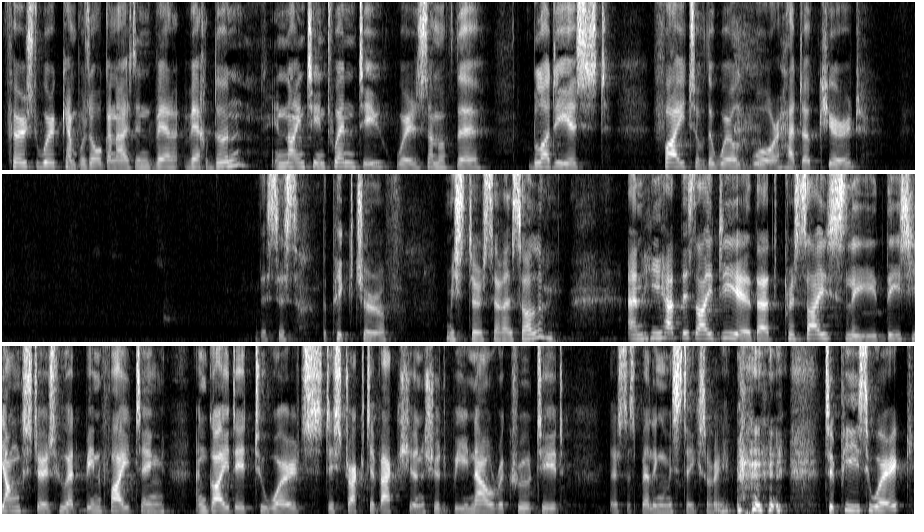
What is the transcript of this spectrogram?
first work camp was organized in Ver, Verdun in 1920, where some of the bloodiest fights of the World War had occurred. This is the picture of Mr. Cérésole. And he had this idea that precisely these youngsters who had been fighting and guided towards destructive action should be now recruited, there's a spelling mistake, sorry, to peace work.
